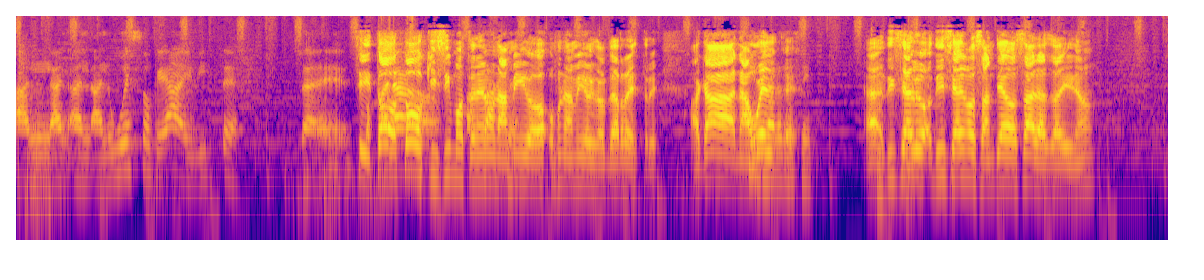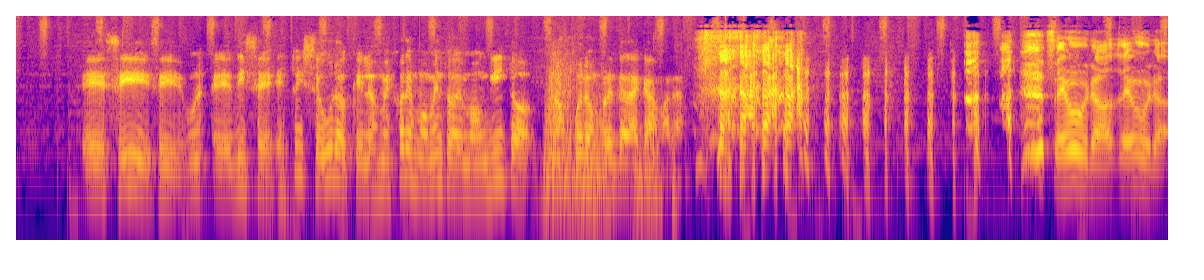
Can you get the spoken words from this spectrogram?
al, al- al- al hueso que hay, ¿viste? O sea, eh, Sí, ojalá todos, todos quisimos tener un amigo, un amigo extraterrestre. Acá Sí, Nahuel claro que eh, sí. ah, dice algo, dice algo Santiago Salas ahí, ¿no? Eh, sí, sí. Eh, dice, estoy seguro que los mejores momentos de Monguito no fueron frente a la cámara. seguro, seguro.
